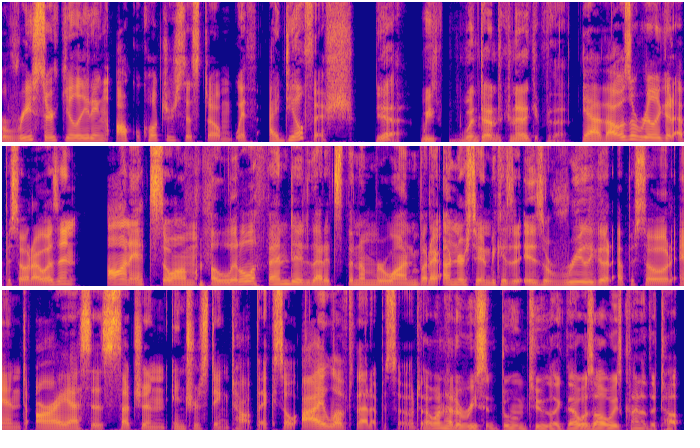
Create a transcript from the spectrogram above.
recirculating aquaculture system with Ideal Fish. Yeah, we went down to Connecticut for that. Yeah, that was a really good episode. I wasn't on it, so I'm a little offended that it's the number one, but I understand because it is a really good episode and RAS is such an interesting topic. So I loved that episode. That one had a recent boom too. Like that was always kind of the top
